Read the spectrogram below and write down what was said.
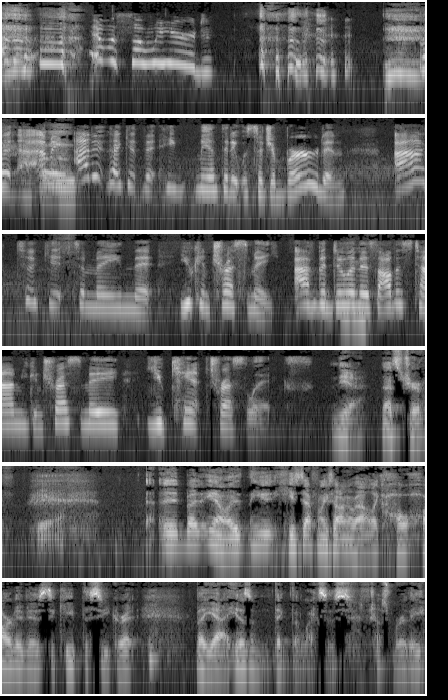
It was so weird. but I mean, Uh, I didn't take it that he meant that it was such a burden. I took it to mean that you can trust me. I've been doing this all this time. You can trust me. You can't trust Lex. Yeah, that's true. Yeah. Uh, but you know, he, he's definitely talking about like how hard it is to keep the secret. But yeah, he doesn't think that Lex is trustworthy.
